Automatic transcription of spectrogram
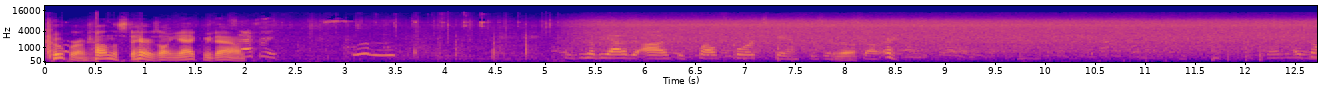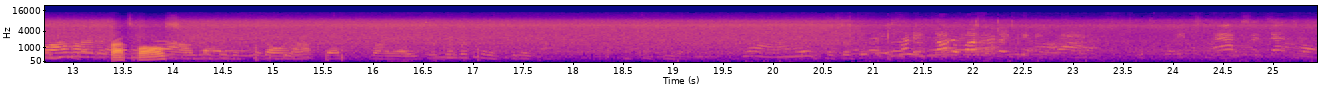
Cooper, I'm on the stairs, don't yank me down. Zachary. He'll be out of the, uh, the 12 sports camps. He's in Yeah. this summer. It's a Pratt's Falls? down than going up this way. None of us have been kicking rocks. It's accidental.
